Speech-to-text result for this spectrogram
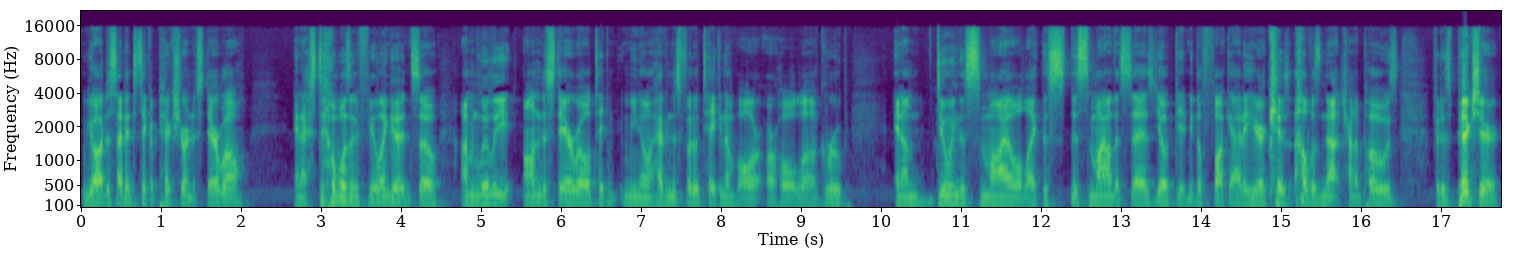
we all decided to take a picture on the stairwell, and I still wasn't feeling good. So I'm literally on the stairwell, taking you know having this photo taken of our, our whole uh, group, and I'm doing this smile, like this this smile that says, "Yo, get me the fuck out of here," because I was not trying to pose for this picture,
